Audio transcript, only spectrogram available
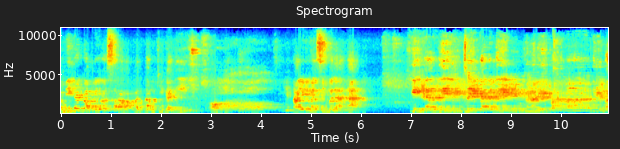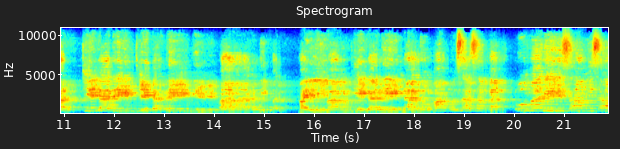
Familiar ba kayo sa kantang Chikadi? Oo. Sige, tayo magsimula na. Chikadi, chikadi, lipad, lipad. Chikadi, chikadi, lipad, lipad. May limang chikadi na lumapo sa sanga. Umalis ang isa,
